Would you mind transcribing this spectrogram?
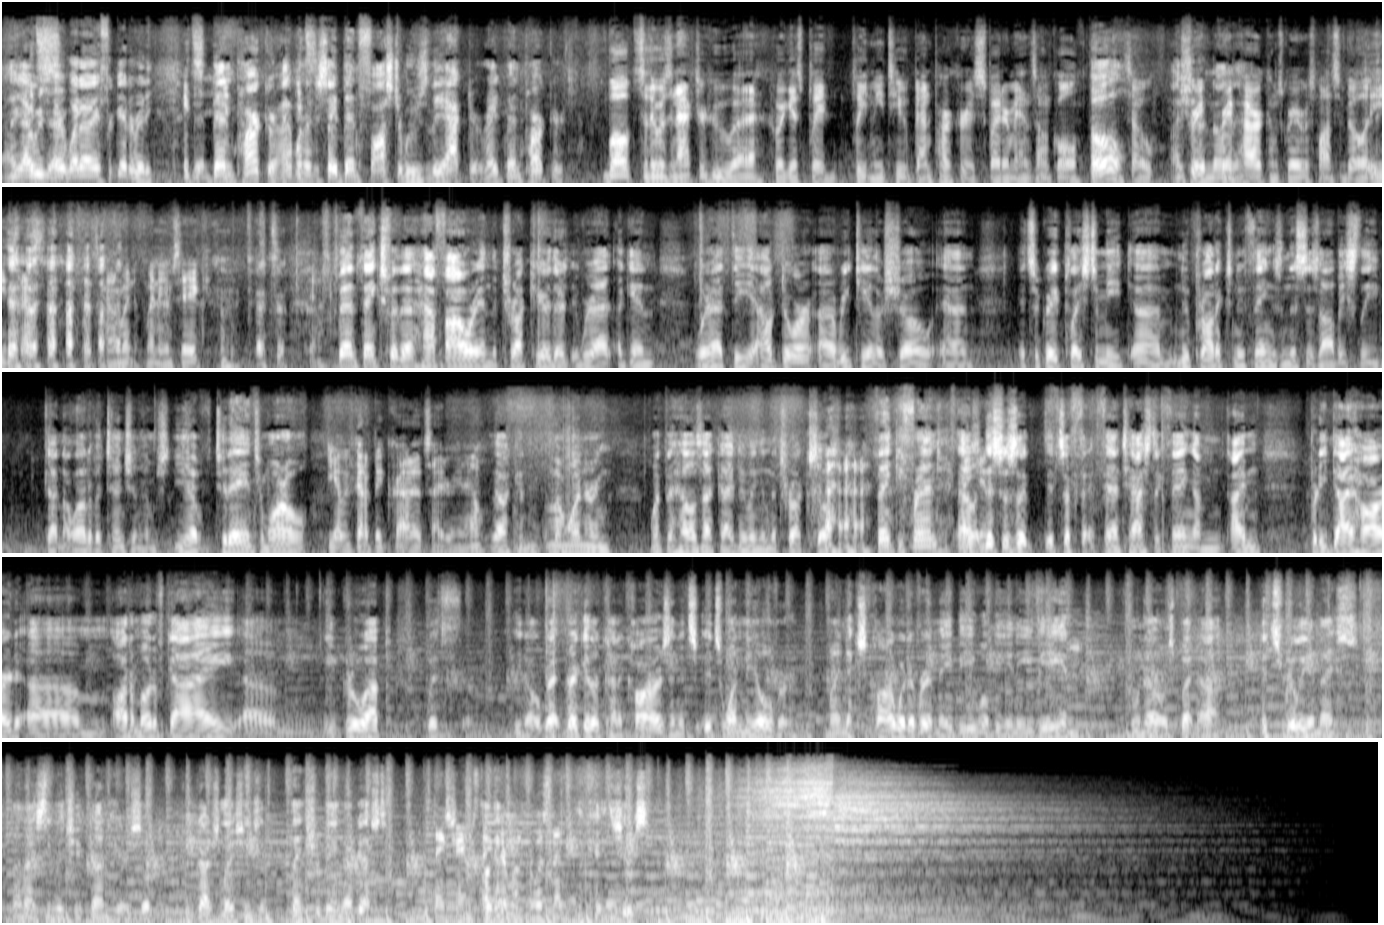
I, I always, It's- what did I forget already? It's- Ben it- Parker. I wanted to say Ben Foster, who's the actor, right? Ben Parker. Well, so there was an actor who uh, who I guess played played me too. Ben Parker is Spider Man's uncle. Oh, So I with should have great, great that. power comes great responsibility. That's that's kind of my, my namesake. Yeah. Ben, thanks for the half hour in the truck here. There, we're at again, we're at the outdoor uh, retailer show, and it's a great place to meet um, new products, new things, and this has obviously gotten a lot of attention. I'm, you have today and tomorrow. Yeah, we've got a big crowd outside right now. I'm wondering what the hell is that guy doing in the truck. So, thank you, friend. Uh, you. this is a it's a fa- fantastic thing. I'm I'm pretty diehard um, automotive guy. Um, you grew up with you know re- regular kind of cars, and it's it's won me over. My next car, whatever it may be, will be an EV, and who knows? But uh, it's really a nice a nice thing that you've done here. So, congratulations and thanks for being our guest. Thanks, James. Thanks Okay. everyone for listening. Okay, cheers.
